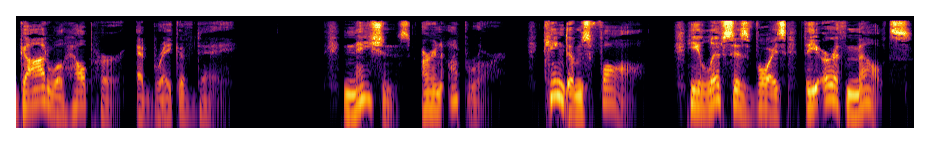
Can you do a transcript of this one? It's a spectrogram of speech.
God will help her at break of day. Nations are in uproar. Kingdoms fall. He lifts his voice. The earth melts.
